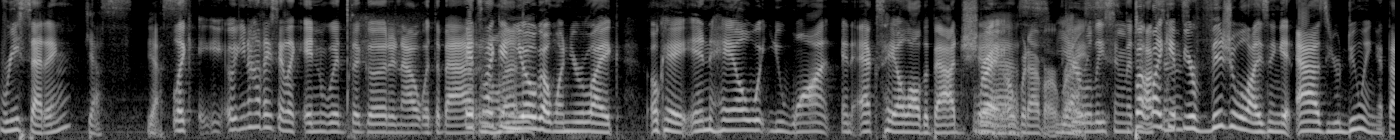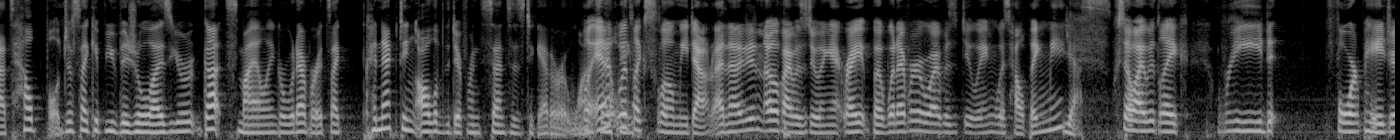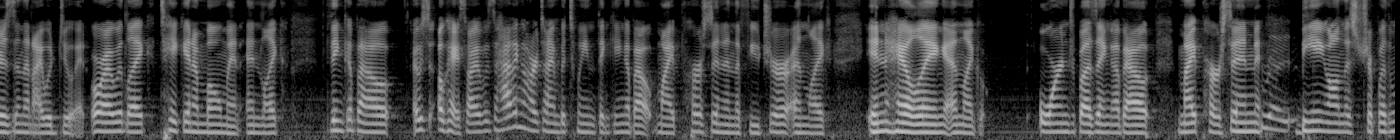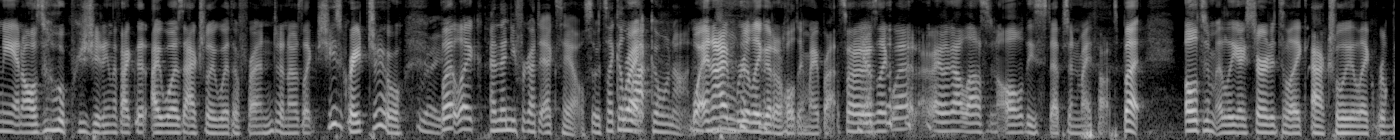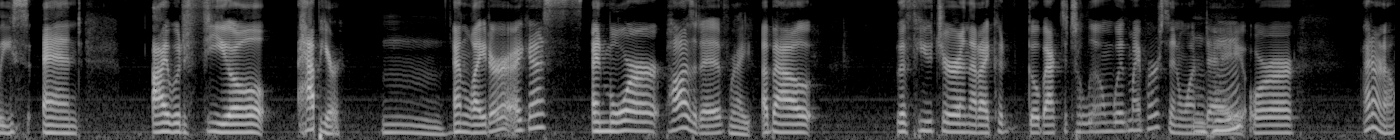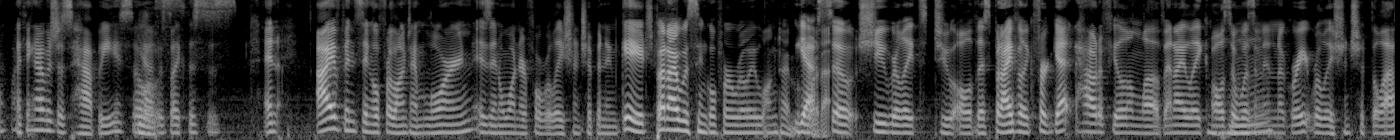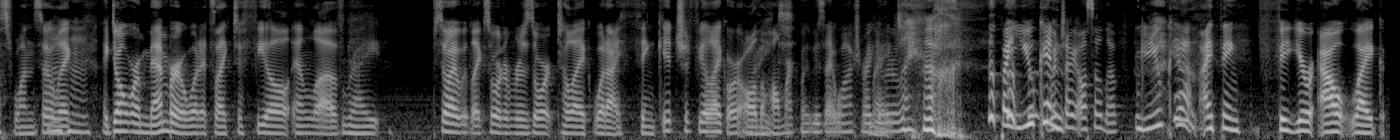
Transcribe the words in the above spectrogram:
resetting. Yes. Yes. Like, oh, you know how they say like in with the good and out with the bad. It's like in that? yoga when you're like, okay, inhale what you want and exhale all the bad shit Right. or whatever. Yes. Right? You're releasing the but toxins. like if you're visualizing it as you're doing it, that's helpful. Just like if you visualize your gut smiling or whatever, it's like connecting all of the different senses together at once. Well, and I it would like slow me down, and I didn't know if I was doing it right, but whatever I was doing was helping me. Yes. So I would like read four pages, and then I would do it, or I would like take in a moment and like think about. I was okay, so I was having a hard time between thinking about my person in the future and like inhaling and like orange buzzing about my person being on this trip with me and also appreciating the fact that I was actually with a friend and I was like she's great too. Right. But like and then you forgot to exhale, so it's like a Right. lot going on. Well, and I'm really good at holding my breath. So I was like, what? I got lost in all of these steps in my thoughts. But ultimately, I started to like actually like release and I would feel happier Mm. and lighter, I guess, and more positive Right. about the future and that I could go back to Tulum with my person one mm-hmm. day or I don't know. I think I was just happy. So I was like, this is, and I've been single for a long time. Lauren is in a wonderful relationship and engaged. but I was single for a really long time. Yeah, that. so she relates to all of this, but I like forget how to feel in love, and I like also mm-hmm. wasn't in a great relationship the last one, so like mm-hmm. I don't remember what it's like to feel in love. right. So I would like sort of resort to like what I think it should feel like, or all the Hallmark movies I watch regularly. but you can Which I also love. you can I think figure out like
